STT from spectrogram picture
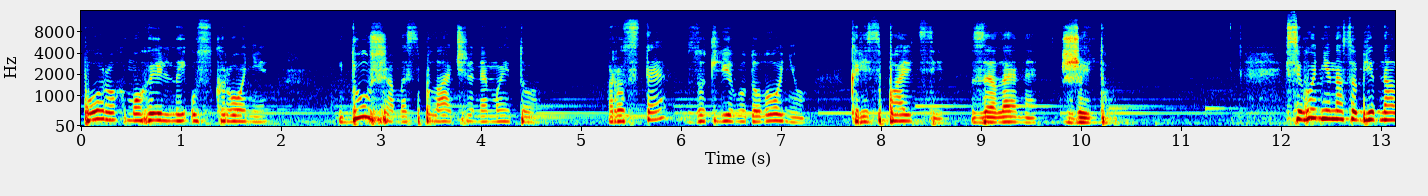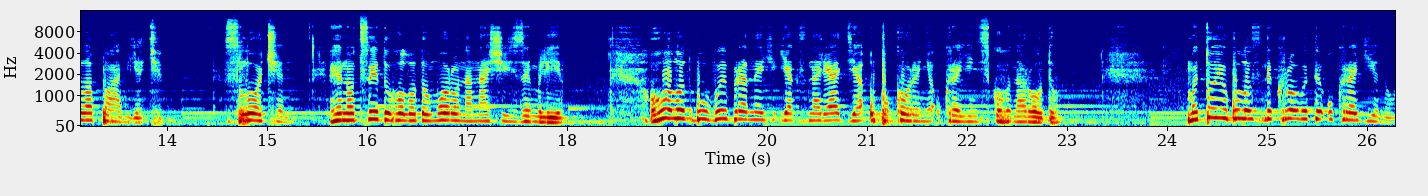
Порох могильний у скроні, душами сплачене мито, росте в зотлілу долоню крізь пальці зелене жито. Сьогодні нас об'єднала пам'ять, злочин, геноциду голодомору на нашій землі. Голод був вибраний як знаряддя упокорення українського народу. Метою було знекровити Україну,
